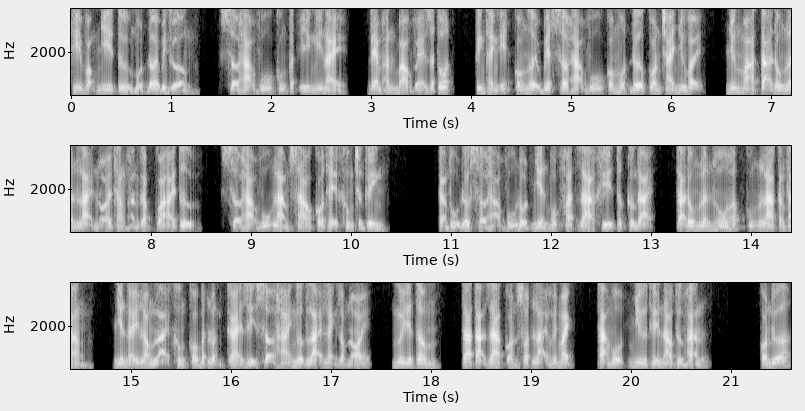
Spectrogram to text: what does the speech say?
hy vọng nhi tử một đời bình thường, sở hạ vũ cũng cất ý nghĩ này, đem hắn bảo vệ rất tốt, kinh thành ít có người biết sở hạ vũ có một đứa con trai như vậy, nhưng mà tạ đông lân lại nói thẳng hắn gặp qua ái tử, sở hạ vũ làm sao có thể không chấn kinh. Cảm thụ được sở hạ vũ đột nhiên buộc phát ra khí tức cường đại, tạ đông lân hô hấp cũng là căng thẳng, nhưng ấy lòng lại không có bất luận cái gì sợ hãi, ngược lại lạnh giọng nói, ngươi yên tâm, ta tạ ra còn sót lại huyết mạch, tạ mộ như thế nào thương hắn? Còn nữa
